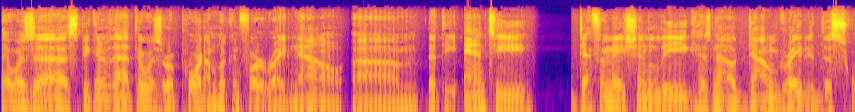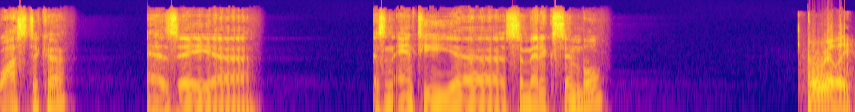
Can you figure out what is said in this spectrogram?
It was uh, speaking of that. There was a report. I'm looking for it right now. Um, that the Anti Defamation League has now downgraded the swastika as a uh, as an anti-Semitic symbol. Oh, really?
